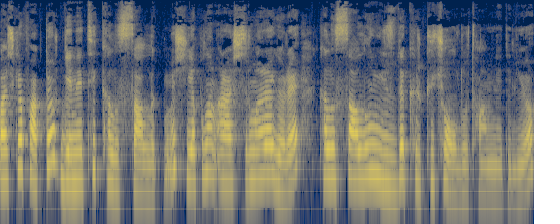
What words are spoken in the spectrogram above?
Başka faktör genetik kalıtsallıkmış. Yapılan araştırmalara göre kalıtsallığın %43 olduğu tahmin ediliyor.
